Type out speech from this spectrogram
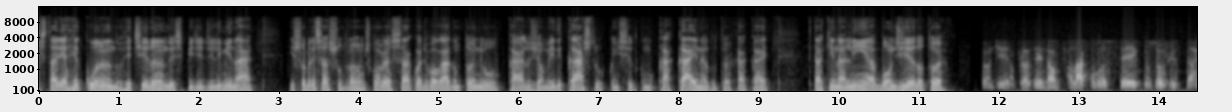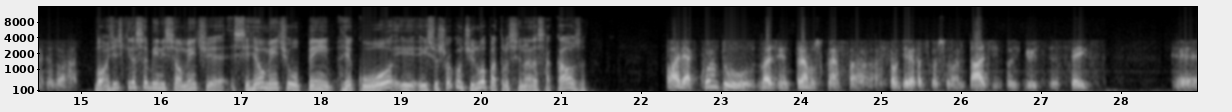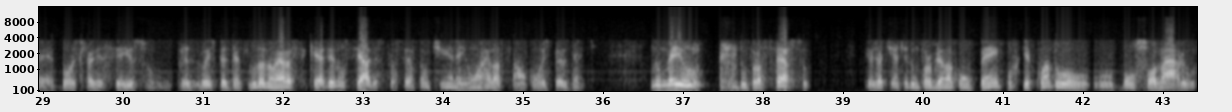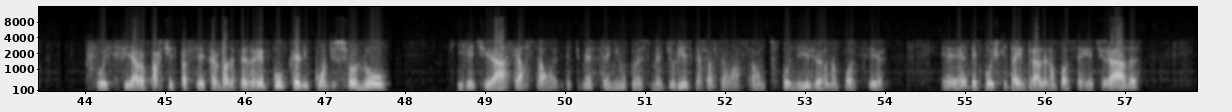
estaria recuando, retirando esse pedido de liminar. E sobre esse assunto nós vamos conversar com o advogado Antônio Carlos de Almeida Castro, conhecido como Cacai, né, o doutor Cacai, que está aqui na linha. Bom dia, doutor. Bom dia, é um prazer enorme falar com você e com os ouvintes da Rádio Dourado. Bom, a gente queria saber inicialmente eh, se realmente o PEN recuou e, e se o senhor continua patrocinando essa causa. Olha, quando nós entramos com essa ação direta de constitucionalidade em 2016, é bom esclarecer isso, o pres- o ex-presidente Lula não era sequer denunciado, esse processo não tinha nenhuma relação com o ex-presidente. No meio do processo, eu já tinha tido um problema com o PEN, porque quando o, o Bolsonaro foi se filiar ao partido para ser candidato à presidência da República, ele condicionou que retirasse a ação. Evidentemente, sem nenhum conhecimento jurídico, essa ação é uma ação disponível, ela não pode ser, eh, depois que dá entrada, não pode ser retirada.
